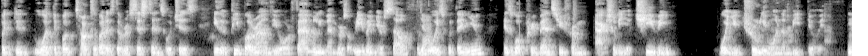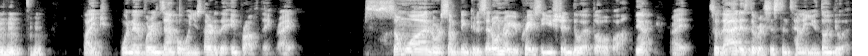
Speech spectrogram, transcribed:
But the, what the book talks about is the resistance, which is either people around you or family members or even yourself. The Yeah. voice within you is what prevents you from actually achieving what you truly want to be doing. Mm-hmm. like whenever for example when you started the improv thing right someone or something could have said oh no you're crazy you shouldn't do it blah blah blah Yeah. right so that is the resistance telling you don't do it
